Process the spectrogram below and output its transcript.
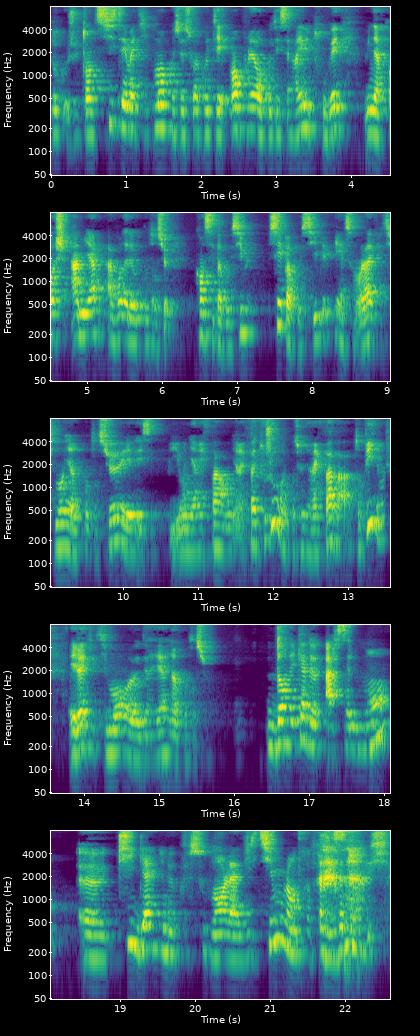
Donc, je tente systématiquement, que ce soit côté employeur ou côté salarié, de trouver une approche amiable avant d'aller au contentieux. Quand c'est pas possible, c'est pas possible. Et à ce moment-là, effectivement, il y a un contentieux et, on n'y arrive pas, on n'y arrive pas toujours. Et quand on n'y arrive pas, bah, tant pis. Hein. Et là, effectivement, euh, derrière, il y a un contentieux. Dans les cas de harcèlement, euh, qui gagne le plus souvent, la victime ou l'entreprise?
